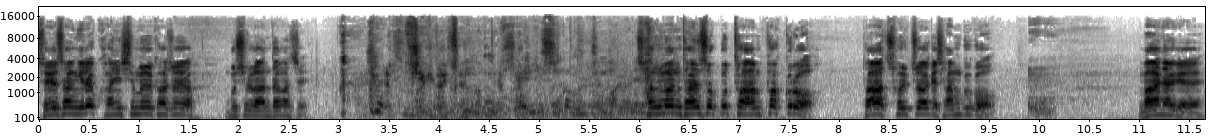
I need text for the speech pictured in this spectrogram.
세상 일에 관심을 가져야 무실로 안 당하지. 창문 단속부터 안팎으로 다 철저하게 잠그고 만약에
